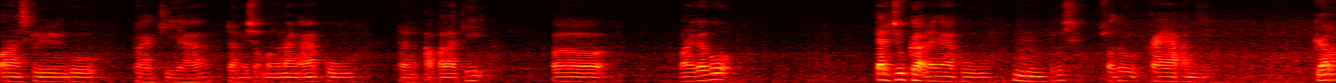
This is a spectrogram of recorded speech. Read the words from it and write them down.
orang sekelilingku bahagia dan bisa mengenang aku dan apalagi eh, mereka ku care juga dengan aku. Hmm. itu suatu kekayaan sih. Care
